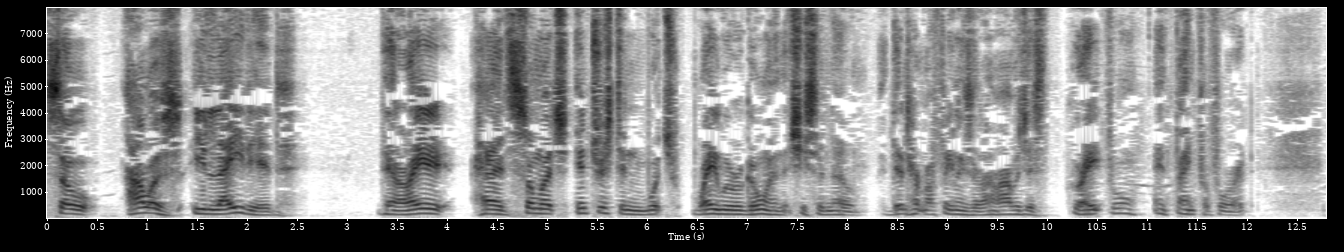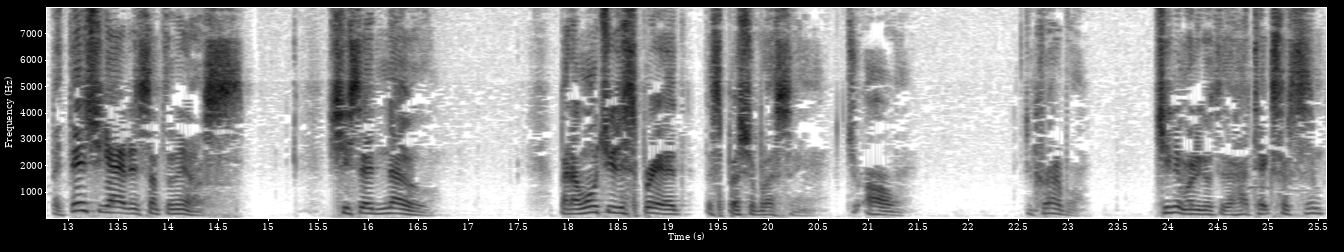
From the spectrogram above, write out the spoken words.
So I was elated that I had so much interest in which way we were going that she said no. It didn't hurt my feelings at all. I was just grateful and thankful for it. But then she added something else. She said, no, but I want you to spread the special blessing to all. Incredible. She didn't want to go through the high tech system.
